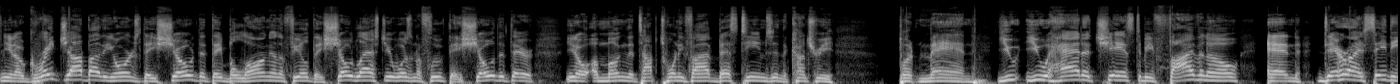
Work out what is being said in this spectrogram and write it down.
you know, great job by the Orange. They showed that they belong on the field. They showed last year wasn't a fluke. They showed that they're you know among the top twenty-five best teams in the country. But man, you you had a chance to be five and zero, and dare I say, the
